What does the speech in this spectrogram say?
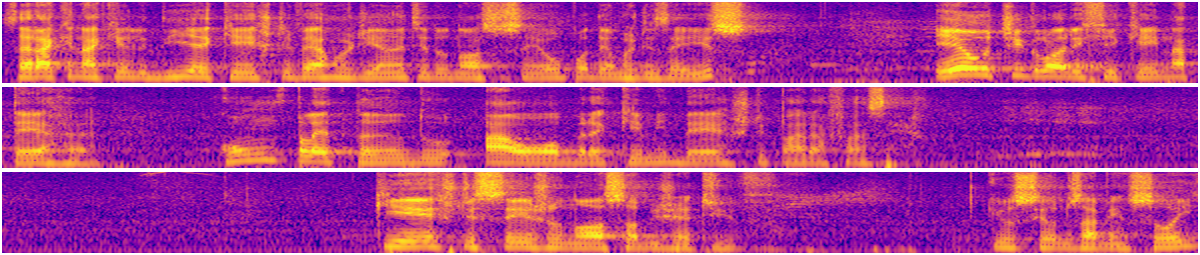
Será que naquele dia que estivermos diante do nosso Senhor podemos dizer isso? Eu te glorifiquei na terra, completando a obra que me deste para fazer. Que este seja o nosso objetivo. Que o Senhor nos abençoe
